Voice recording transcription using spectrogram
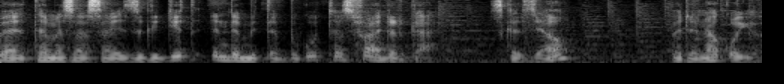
በተመሳሳይ ዝግጅት እንደሚጠብቁ ተስፋ ያደርጋል እስከዚያው በደህና ቆየነ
